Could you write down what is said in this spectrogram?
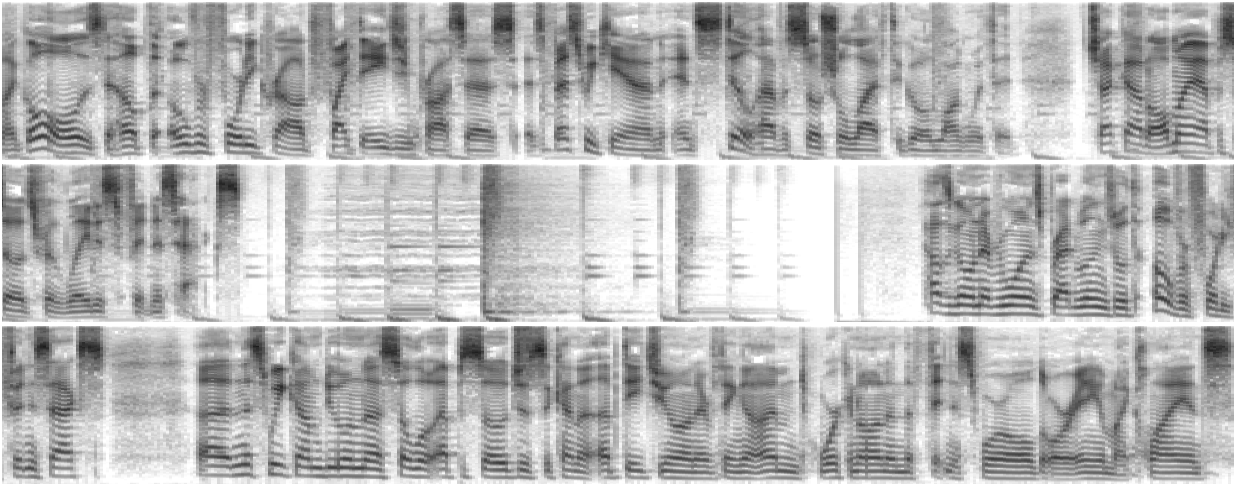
My goal is to help the over 40 crowd fight the aging process as best we can and still have a social life to go along with it. Check out all my episodes for the latest fitness hacks. How's it going, everyone? It's Brad Williams with Over 40 Fitness Hacks. Uh, and this week I'm doing a solo episode just to kind of update you on everything I'm working on in the fitness world or any of my clients.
